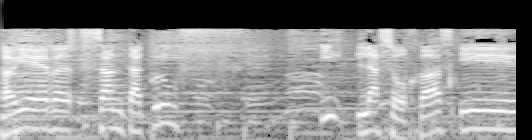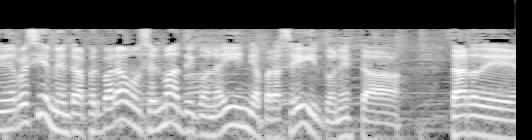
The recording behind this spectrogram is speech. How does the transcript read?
Javier Santa Cruz y las hojas. Y recién mientras preparábamos el mate con la India para seguir con esta tarde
